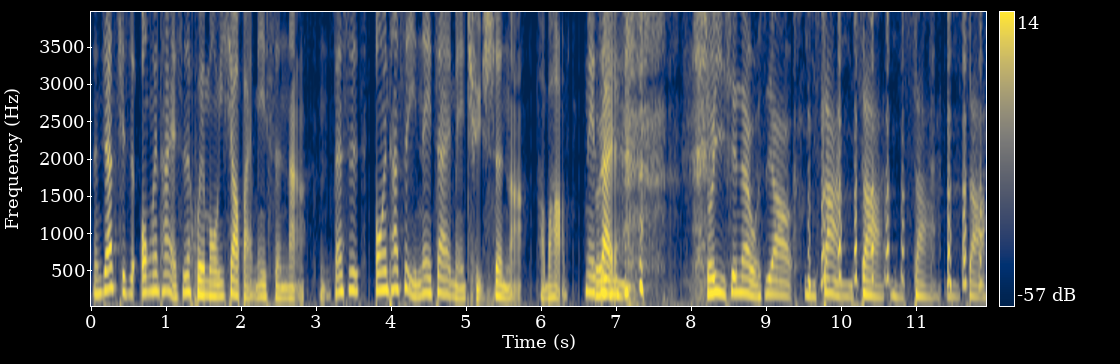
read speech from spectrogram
人家其实翁恩他也是回眸一笑百媚生呐、啊，嗯，但是翁恩他是以内在美取胜啊。好不好？内在所，以现在我是要以撒以撒以撒以撒。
